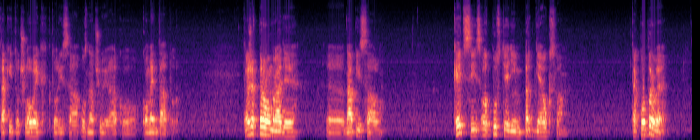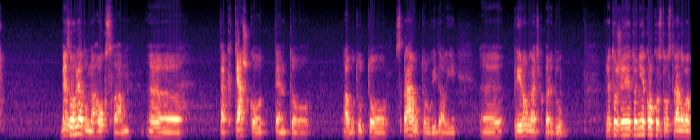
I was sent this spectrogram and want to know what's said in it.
takýto človek, ktorý sa označuje ako komentátor. Takže v prvom rade e, napísal keď si s odpustením prdne Oxfam. Tak poprvé, bez ohľadu na Oxfam, e, tak ťažko tento, alebo túto správu, ktorú vydali, e, prirovnať k prdu, pretože je to niekoľko stostranová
